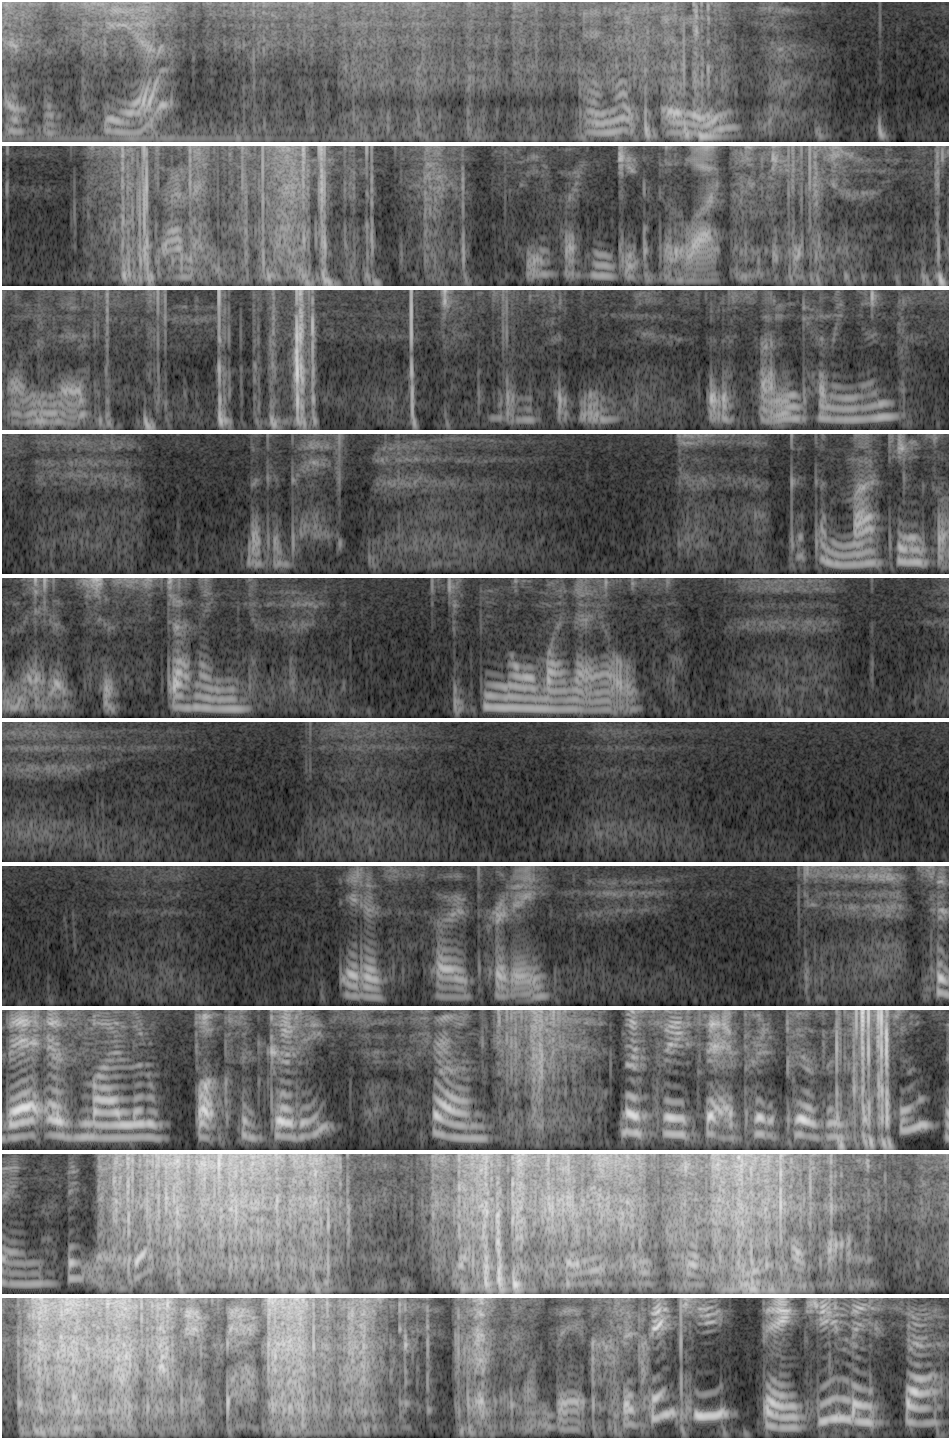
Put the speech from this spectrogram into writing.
It's a sphere. And it is stunning I can get the light to catch on this. There's a bit of sun coming in. Look at that. Look at the markings on that. It's just stunning. Ignore my nails. That is so pretty. So that is my little box of goodies from Miss set at Pretty Pearls and Crystals, and I think that's it. Yeah, rest is just newspaper. That back. I want that. So thank you. Thank you, Lisa.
